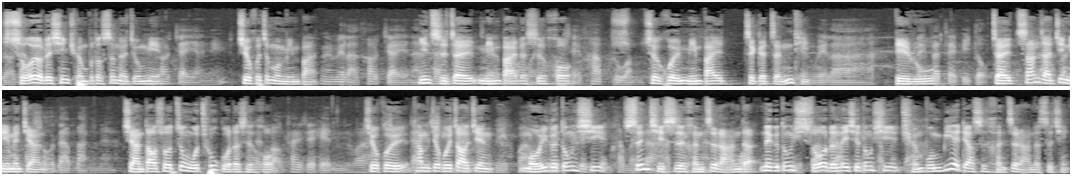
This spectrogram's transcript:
所有的心全部都生了就灭，就会这么明白。因此在明白的时候，就会明白这个整体。比如在《三藏经》里面讲，讲到说证悟出国的时候，就会他们就会照见某一个东西升起是很自然的，那个东西所有的那些东西全部灭掉是很自然的事情。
